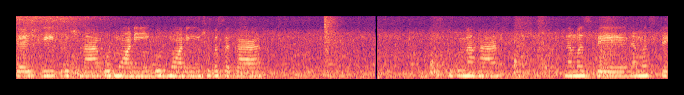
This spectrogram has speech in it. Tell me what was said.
जय Shri Krishna good morning good morning शुभ सकाळ। कुठून आहात नमस्ते नमस्ते।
